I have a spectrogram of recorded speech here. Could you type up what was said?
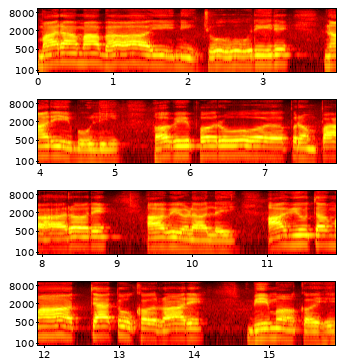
મારામાં ભાઈની ચોરી રે. નારી બોલી, હવે ફરો પરંપાર રે. આવેળા વેળા લઈ આવ્યો તમા ત્યાં તો ખરા રે ભીમ કહે,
